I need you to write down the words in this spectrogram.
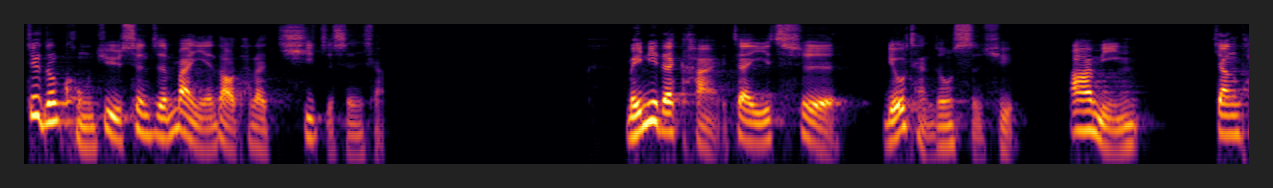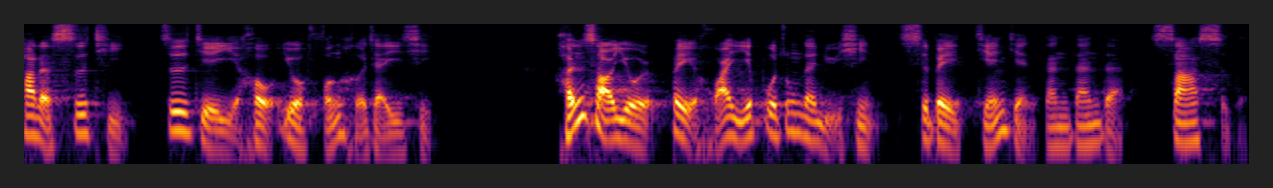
这种恐惧甚至蔓延到他的妻子身上。美丽的凯在一次流产中死去。阿明将他的尸体肢解以后又缝合在一起。很少有被怀疑不忠的女性是被简简单单的杀死的。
